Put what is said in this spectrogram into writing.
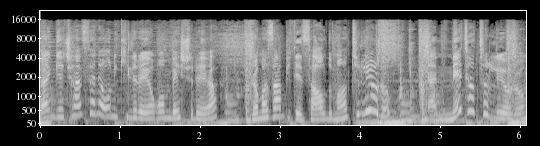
Ben geçen sene 12 liraya 15 liraya Ramazan pidesi aldığımı hatırlıyorum. Yani net hatırlıyorum.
